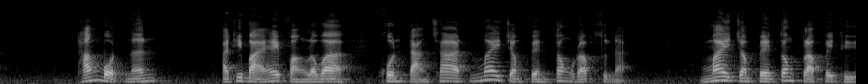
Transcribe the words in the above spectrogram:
15 ทั้งบทนั้นอธิบายให้ฟังแล้วว่า คนต่างชาติไม่จำเป็นต้องรับสุนัตไม่จำเป็นต้องกลับไปถือ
